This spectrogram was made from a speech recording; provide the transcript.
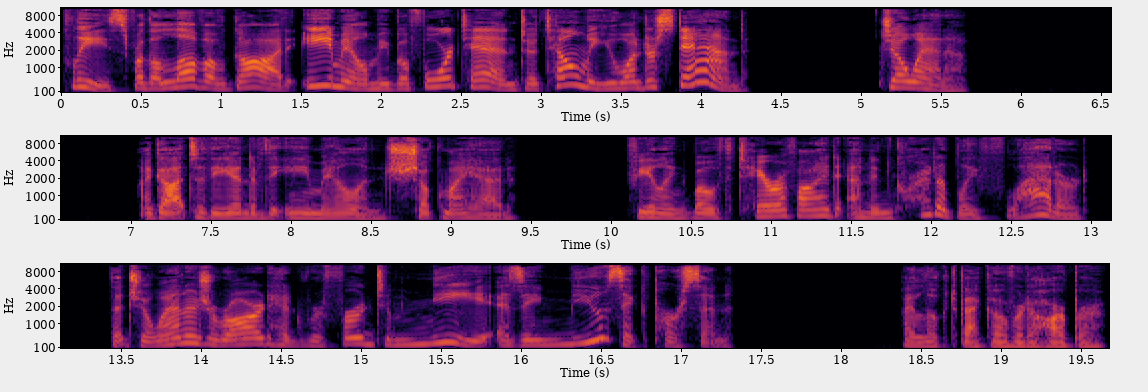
Please, for the love of God, email me before 10 to tell me you understand. Joanna. I got to the end of the email and shook my head, feeling both terrified and incredibly flattered that Joanna Gerard had referred to me as a music person. I looked back over to Harper.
